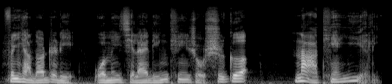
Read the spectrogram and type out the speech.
分享到这里，我们一起来聆听一首诗歌。那天夜里。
